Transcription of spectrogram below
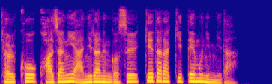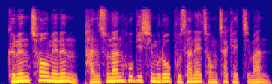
결코 과장이 아니라는 것을 깨달았기 때문입니다. 그는 처음에는 단순한 호기심으로 부산에 정착했지만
